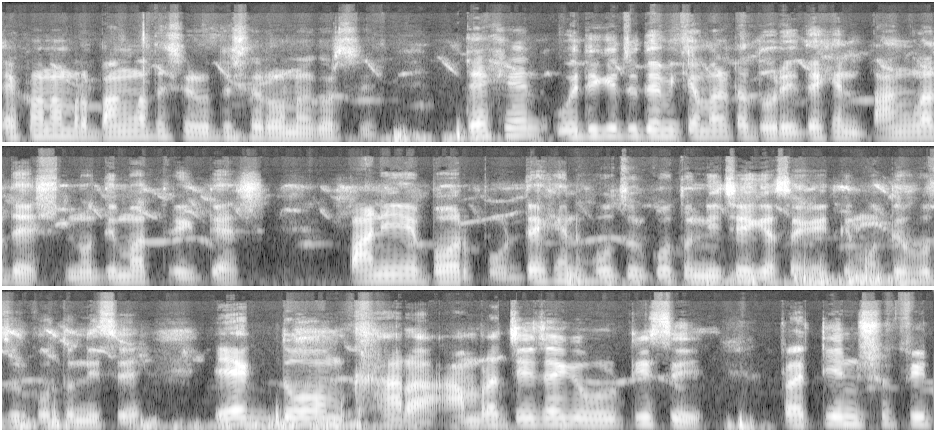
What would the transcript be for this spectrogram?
এখন আমরা বাংলাদেশের উদ্দেশ্যে রওনা করছি। দেখেন, ওইদিকে যদি আমি ক্যামেরাটা ধরি, দেখেন বাংলাদেশ, নদীমাতৃক দেশ। পানিয়ে ভরপুর। দেখেন হজুর কত নিচে গেছে ইতিমধ্যে, হজুর কত নিচে। একদম খাড়া। আমরা যে জায়গায় উঠেছি, প্রায় তিনশো ফিট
